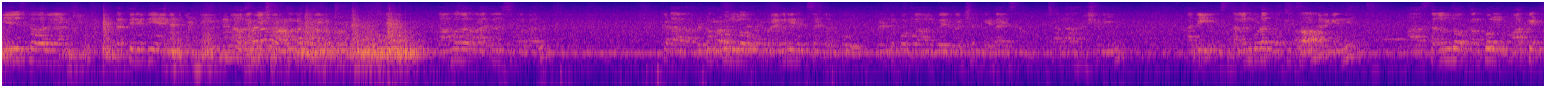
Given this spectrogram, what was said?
నియోజకవర్గానికి ప్రతినిధి అయినటువంటి మన ఆరోగ్య శాఖ దామోదర్ రాజనరసింహ గారు. ఇక్కడ కంకోల్లో ప్రైమరీ హెల్త్ సెంటర్కు రెండు కోట్ల నలభై ఐదు లక్షలు కేటాయించడం చాలా హర్షణీయం. అది స్థలం కూడా గుర్తించడం జరిగింది. ఆ స్థలంలో కంకోల్ మార్కెట్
